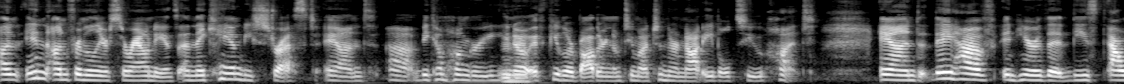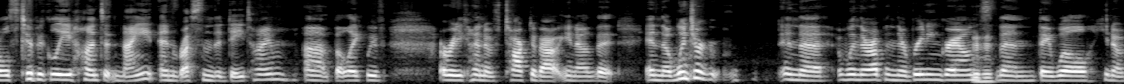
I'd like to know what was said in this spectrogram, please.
un- in unfamiliar surroundings, and they can be stressed and uh, become hungry, you mm-hmm. know, if people are bothering them too much and they're not able to hunt. And they have in here that these owls typically hunt at night and rest in the daytime. Uh, but like we've already kind of talked about, you know, that in the winter, in the when they're up in their breeding grounds, mm-hmm. then they will, you know,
